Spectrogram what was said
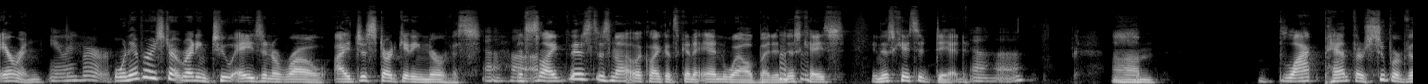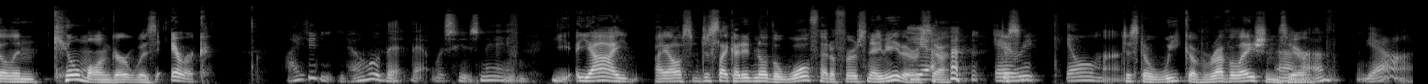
Aaron. Aaron Burr. Whenever I start writing two A's in a row, I just start getting nervous. It's like this does not look like it's going to end well, but in this case, in this case, it did. Uh huh. Um, Black Panther supervillain Killmonger was Eric. I didn't know that that was his name. Yeah, I, I also just like I didn't know the wolf had a first name either. Yeah. So Eric Kilman. just a week of revelations here. Uh-huh. Yeah.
